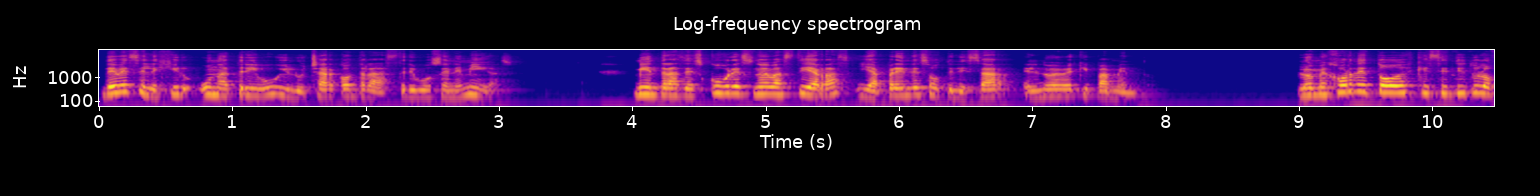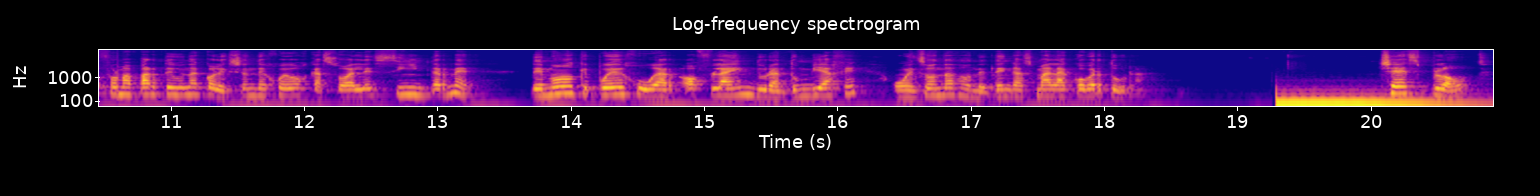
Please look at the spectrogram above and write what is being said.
debes elegir una tribu y luchar contra las tribus enemigas, mientras descubres nuevas tierras y aprendes a utilizar el nuevo equipamiento. Lo mejor de todo es que este título forma parte de una colección de juegos casuales sin internet, de modo que puedes jugar offline durante un viaje o en zonas donde tengas mala cobertura. Chess Plot.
